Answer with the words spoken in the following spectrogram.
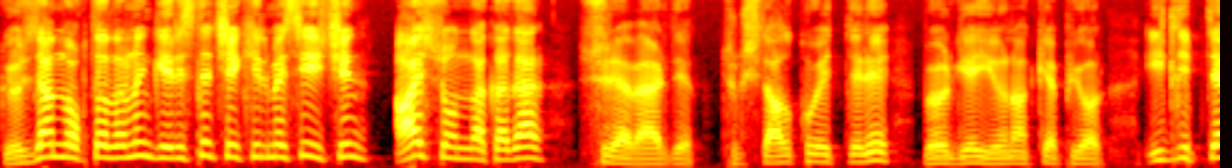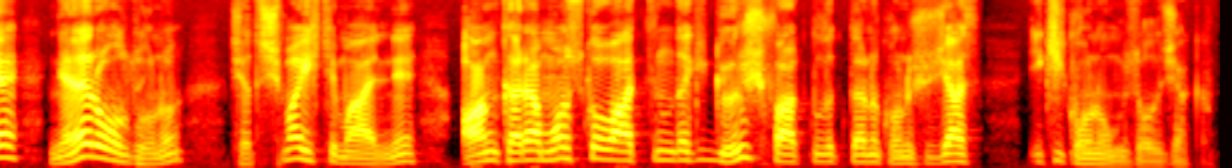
gözlem noktalarının gerisine çekilmesi için ay sonuna kadar süre verdi. Türk Silahlı Kuvvetleri bölgeye yığınak yapıyor. İdlib'de neler olduğunu, çatışma ihtimalini, Ankara-Moskova hattındaki görüş farklılıklarını konuşacağız. İki konuğumuz olacak.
